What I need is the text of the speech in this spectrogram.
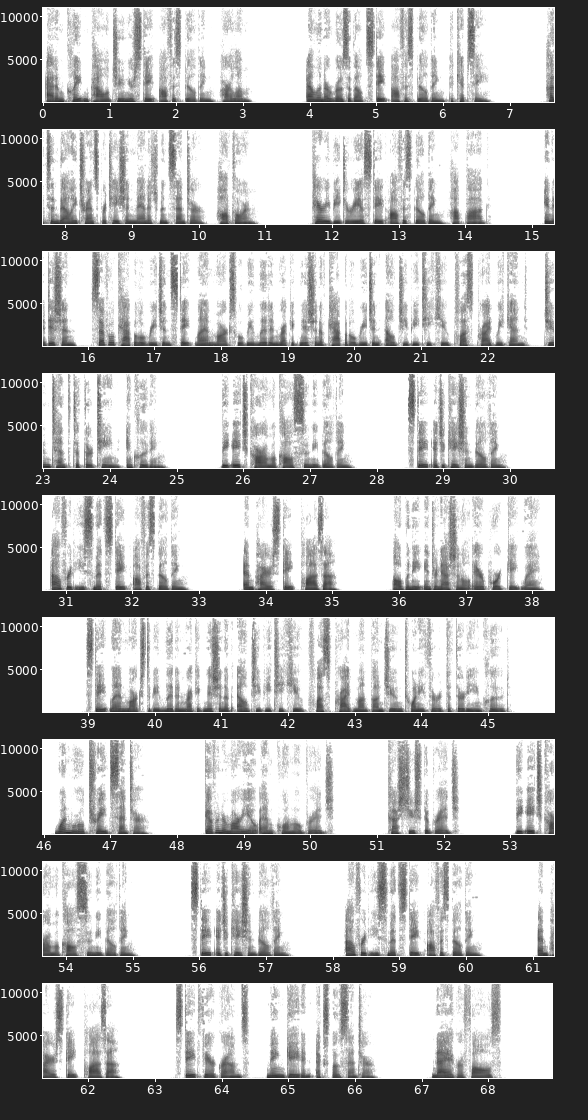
Adam Clayton Powell Jr. State Office Building, Harlem. Eleanor Roosevelt State Office Building, Poughkeepsie. Hudson Valley Transportation Management Center, Hawthorne. Perry B. Duryea State Office Building, Hauppauge. In addition, several Capital Region state landmarks will be lit in recognition of Capital Region LGBTQ Pride Weekend, June 10 to 13, including the H. Carl McCall SUNY Building, State Education Building, Alfred E. Smith State Office Building, Empire State Plaza. Albany International Airport Gateway. State landmarks to be lit in recognition of LGBTQ plus Pride Month on June 23 to 30 include One World Trade Center, Governor Mario M. Cuomo Bridge, Kosciuszko Bridge, the H. Carl McCall SUNY Building, State Education Building, Alfred E. Smith State Office Building, Empire State Plaza, State Fairgrounds, Main Gate and Expo Center. Niagara Falls.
